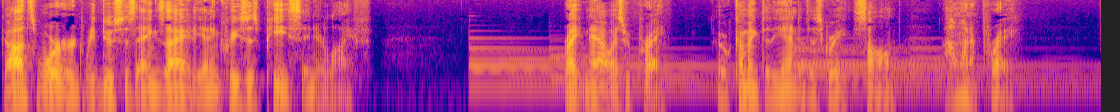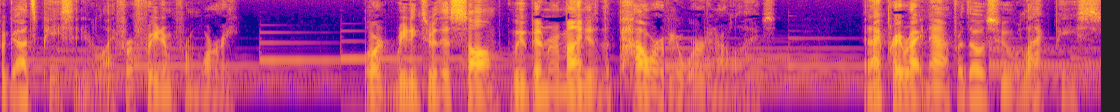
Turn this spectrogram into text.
God's word reduces anxiety and increases peace in your life. Right now, as we pray, we're coming to the end of this great psalm. I want to pray for God's peace in your life, for freedom from worry. Lord, reading through this psalm, we've been reminded of the power of your word in our lives. And I pray right now for those who lack peace,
